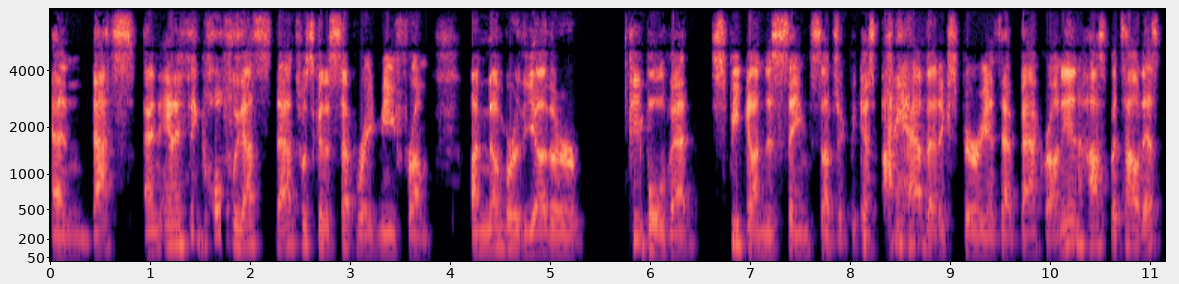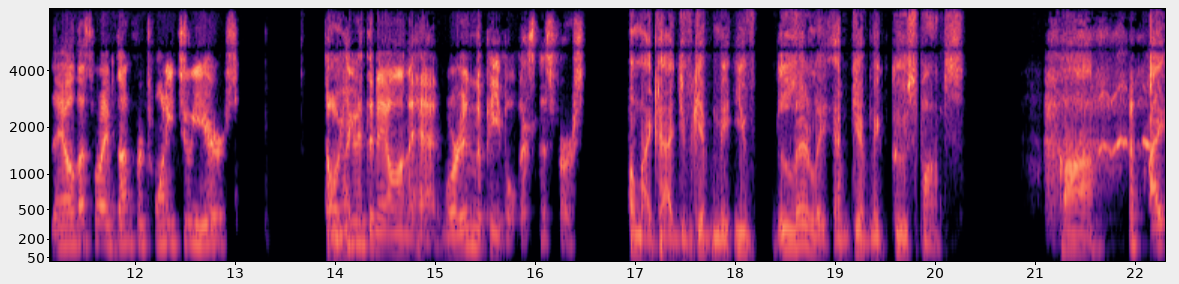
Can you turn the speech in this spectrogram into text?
And that's and, and I think hopefully that's that's what's going to separate me from a number of the other people that speak on this same subject because I have that experience, that background in hospitality. That's, you know, that's what I've done for 22 years. So oh you hit the nail on the head. We're in the people business first. Oh my God, you've given me, you've literally have given me goosebumps. Uh, I,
